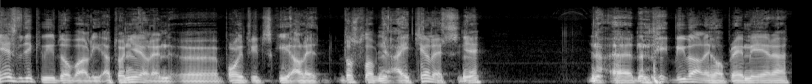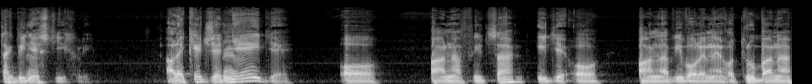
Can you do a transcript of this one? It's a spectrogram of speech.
nezlikvidovali, a to nie len e, politicky, ale doslovne aj telesne, na, e, bývalého premiéra, tak by nestíchli. Ale keďže nejde o pána Fica, ide o pána vyvoleného Trubana,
